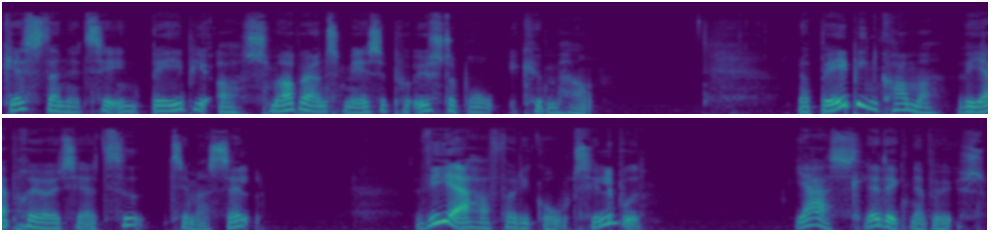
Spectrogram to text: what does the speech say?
gæsterne til en baby- og småbørnsmesse på Østerbro i København. Når babyen kommer, vil jeg prioritere tid til mig selv. Vi er her for de gode tilbud. Jeg er slet ikke nervøs.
